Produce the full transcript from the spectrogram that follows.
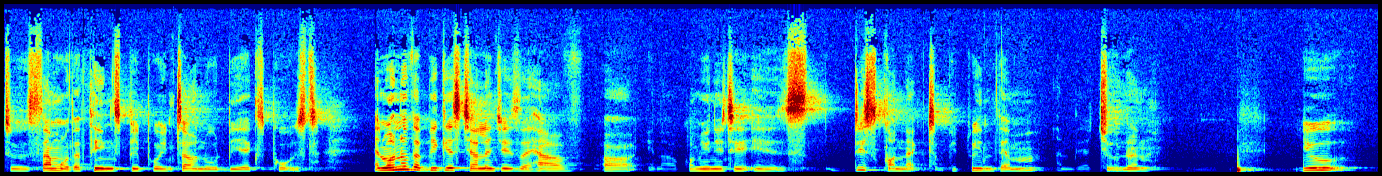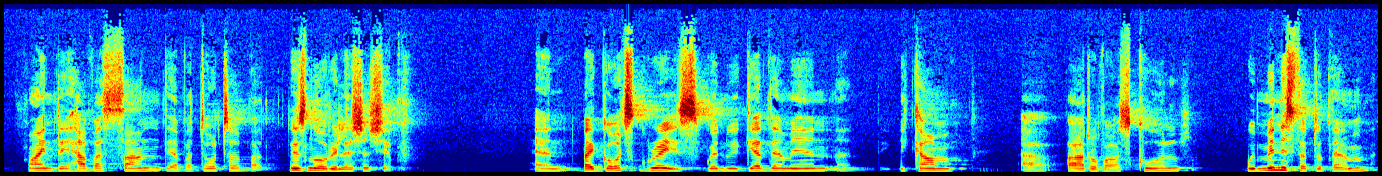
to some of the things people in town would be exposed. And one of the biggest challenges I have uh, in our community is disconnect between them and their children. You find they have a son, they have a daughter, but there's no relationship. And by God's grace, when we get them in and they become uh, part of our school, we minister to them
